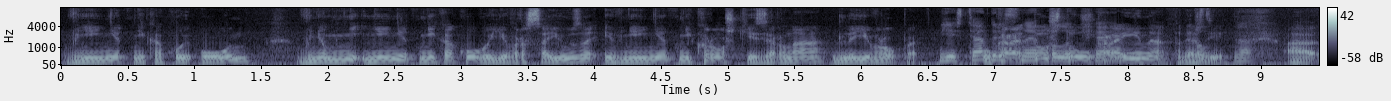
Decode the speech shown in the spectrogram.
в ней нет никакой ООН, в нем не, ней нет никакого Евросоюза, и в ней нет ни крошки зерна для Европы. Есть адресное Укра... То, что Украина, подожди, да. а,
